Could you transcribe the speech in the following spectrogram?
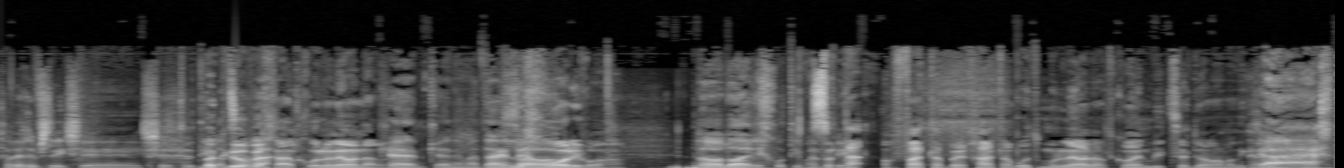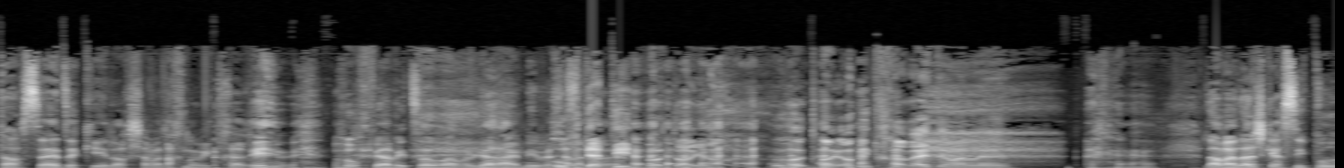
חברים שלי ששירתו אותי בגדו בצבא. בך, הלכו לליאונרד. כן, כן, הם עדיין זכרו לא- לברכה. לא לא העריכו אותי אז מספיק. אתה הופעת בהיכל התרבות מול ליאונרד כהן באיצטדיון רמת גן. אה, איך אתה עושה את זה כאילו עכשיו אנחנו מתחרים, הוא הופיע ביצור רמת גן, אני בכלל... עובדתית באותו יום. באותו יום התחרתם על... לא, אבל אני לא אשכח סיפור.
